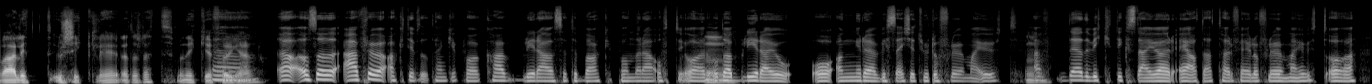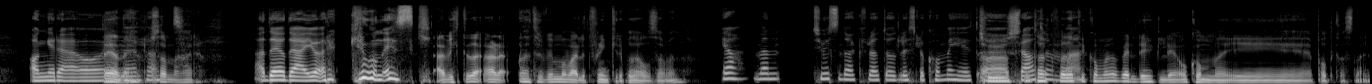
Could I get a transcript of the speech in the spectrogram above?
Vær litt uskikkelig, rett og slett, men ikke for Ja. gæren. Ja, altså, jeg prøver aktivt å tenke på hva blir jeg å se tilbake på når jeg er 80 år, og Mm. da blir jeg jo å angre hvis jeg ikke turte å fløye meg ut. Mm. Jeg, det er det viktigste jeg gjør, er at jeg tar feil og fløyer meg ut, og angre og Jeg er det enig. Samme her. Ja, det er jo det jeg gjør, kronisk. Det er viktig, det er det. Jeg tror vi må være litt flinkere på det, alle sammen. Ja, men tusen takk for at du hadde lyst til å komme hit og Tusen prate takk for at jeg kom. Veldig hyggelig å komme i podkasten her.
